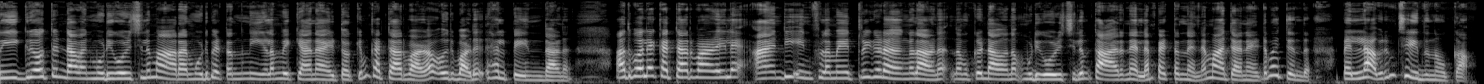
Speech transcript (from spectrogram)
റീഗ്രോത്ത് ഉണ്ടാവാൻ മുടി കൊഴിച്ചിൽ മാറാൻ മുടി പെട്ടെന്ന് നീളം വെക്കാനായിട്ടൊക്കെയും കറ്റാർവാഴ ഒരുപാട് ഹെൽപ്പ് ചെയ്യുന്നതാണ്. അതുപോലെ കറ്റാർവാഴയിലെ ആന്റി ഇൻഫ്ലമേറ്ററി ഘടകങ്ങളാണ് നമുക്ക് ഉണ്ടാകുന്ന മുടി കൊഴിച്ചിലും താരനെല്ലാം പെട്ടെന്ന് തന്നെ മാറ്റാനായിട്ട് പറ്റുന്നത്. അപ്പം എല്ലാവരും ചെയ്തു നോക്കാം.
